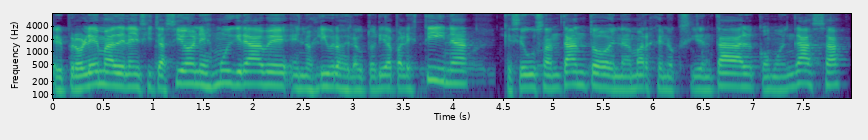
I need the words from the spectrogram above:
El problema de la incitación es muy grave en los libros de la autoridad palestina, que se usan tanto en la margen occidental como en Gaza.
